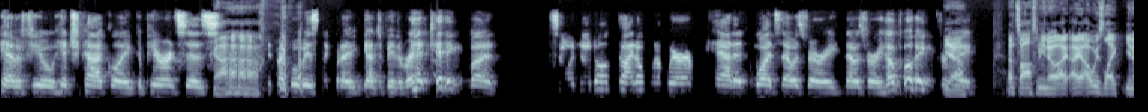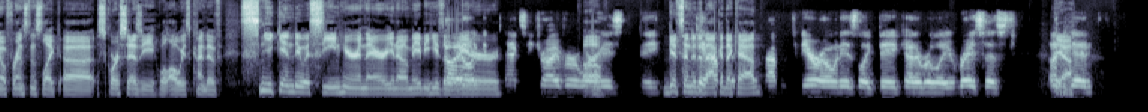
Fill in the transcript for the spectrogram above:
have a few Hitchcock like appearances Ah, in my movies, like when I got to be the Rat King. But so I don't, I don't want to wear every hat at once. That was very, that was very humbling for Yeah. me. That's awesome. You know, I, I always like, you know, for instance, like uh, Scorsese will always kind of sneak into a scene here and there. You know, maybe he's a you know, like waiter, taxi driver, where Oh. he's the gets into the back of the cab. Robert De Niro, and he's like the kind of really racist, Yeah.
